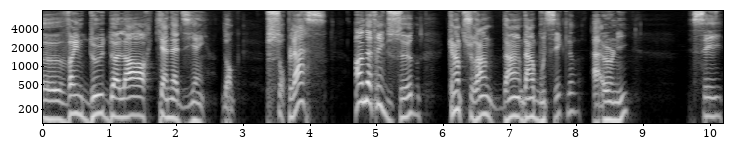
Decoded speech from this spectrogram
euh, 22 dollars canadiens. Donc, sur place, en Afrique du Sud, quand tu rentres dans, dans la boutique, là, à Ernie, c'est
